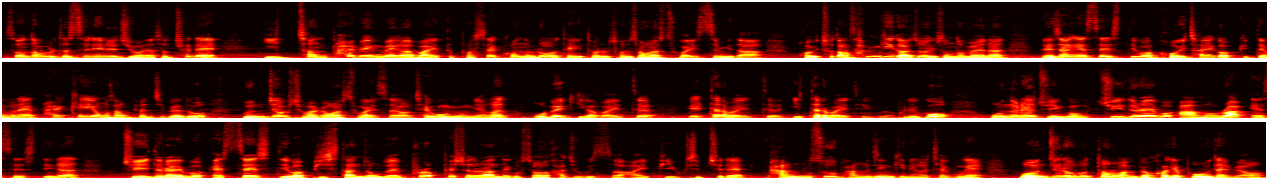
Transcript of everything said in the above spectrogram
썬더볼트 3를 지원해서 최대 2800MB/s으로 데이터를 전송할 수가 있습니다. 거의 초당 3기가죠. 이 정도면은 내장 SSD와 거의 차이가 없기 때문에 8K 영상 편집에도 문제없이 활용할 수가 있어요. 제공 용량은 500GB, 1TB, 2TB이고요. 그리고 오늘의 주인공 G 드라이브 아모락 SSD는 G 드라이브 SSD와 비슷한 정도의 프로페셔널한 내구성을 가지고 있어 IP67의 방수 방진 기능을 제공해 먼지로부터는 완벽하게 보호되며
